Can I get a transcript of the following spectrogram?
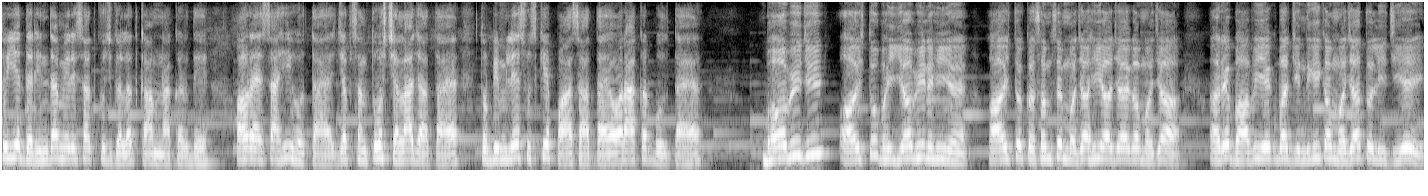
तो ये दरिंदा मेरे साथ कुछ गलत काम ना कर दे। और ऐसा ही होता है, जब संतोष चला जाता है तो बिमलेश उसके पास आता है और आकर बोलता है, भाभी जी, आज तो भैया भी नहीं है। आज तो कसम से मज़ा ही आ जाएगा मज़ा। अरे भाभी, एक बार ज़िंदगी का मज़ा तो लीजिए।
